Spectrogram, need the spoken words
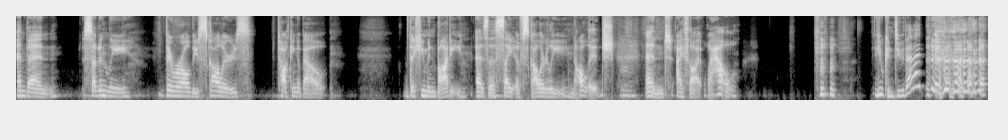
And then suddenly there were all these scholars talking about the human body as a mm. site of scholarly knowledge. Mm. And I thought, wow, you can do that?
